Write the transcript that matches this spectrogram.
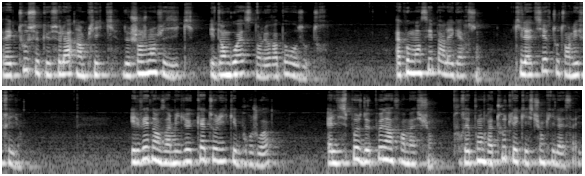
avec tout ce que cela implique de changements physiques et d'angoisse dans le rapport aux autres. À commencer par les garçons, qui l'attirent tout en l'effrayant. Élevée dans un milieu catholique et bourgeois, elle dispose de peu d'informations pour répondre à toutes les questions qui l'assaillent.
